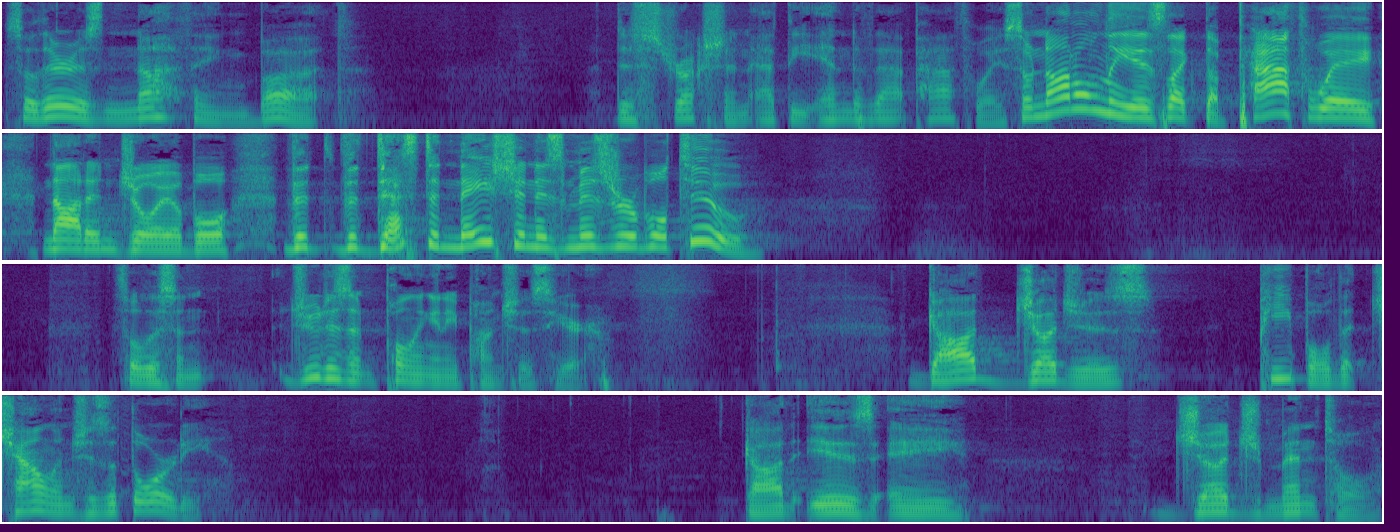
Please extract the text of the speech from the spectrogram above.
So there is nothing but destruction at the end of that pathway. So not only is like the pathway not enjoyable, the, the destination is miserable too. So listen, Jude isn't pulling any punches here. God judges people that challenge his authority. God is a judgmental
